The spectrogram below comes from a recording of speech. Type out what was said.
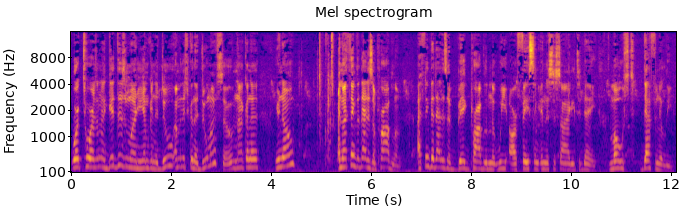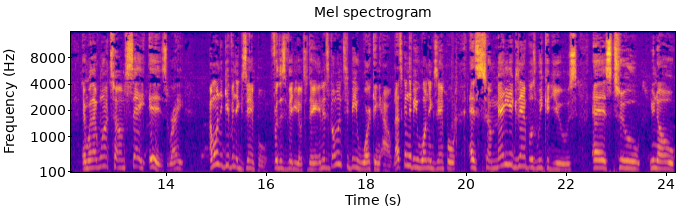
work towards i'm gonna get this money i'm gonna do i'm just gonna do myself I'm not gonna you know? And i think that that is a problem. I think that that is a big problem that we are facing in the society today. Most definitely. And what I want to um, say is, right, I want to give an example for this video today, and it's going to be working out. That's going to be one example, as so many examples we could use as to, you know,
